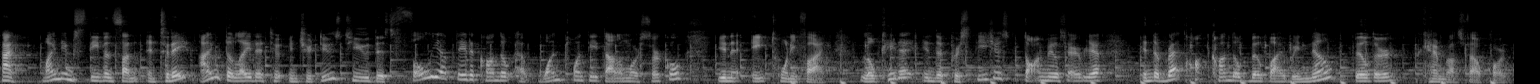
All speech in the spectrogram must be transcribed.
Hi, my name is Stephen Sun and today I'm delighted to introduce to you this fully updated condo at 120 Dallimore Circle, Unit 825, located in the prestigious Don Mills area in the red hot condo built by renowned builder Camrost Felcorp.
